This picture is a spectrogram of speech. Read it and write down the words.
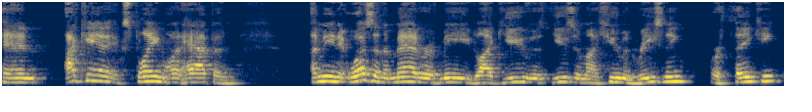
And I can't explain what happened. I mean, it wasn't a matter of me like you using my human reasoning or thinking.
